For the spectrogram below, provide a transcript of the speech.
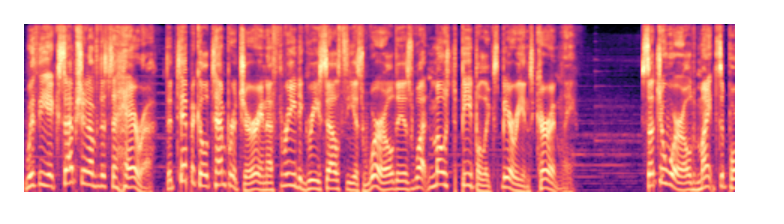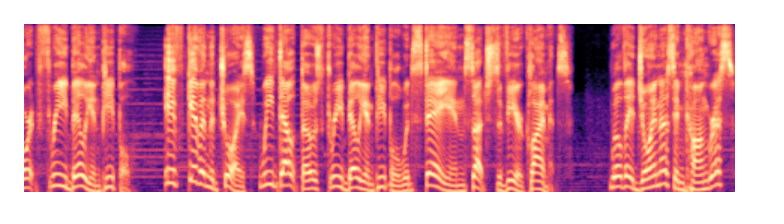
With the exception of the Sahara, the typical temperature in a 3 degrees Celsius world is what most people experience currently. Such a world might support 3 billion people. If given the choice, we doubt those 3 billion people would stay in such severe climates. Will they join us in Congress?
